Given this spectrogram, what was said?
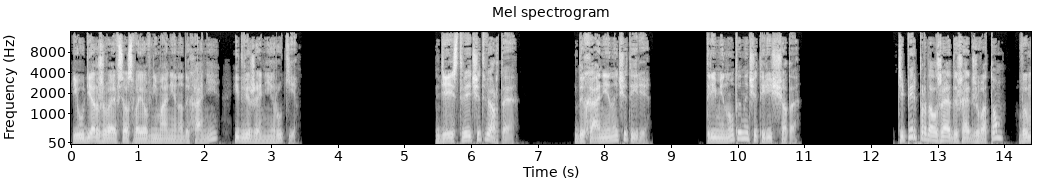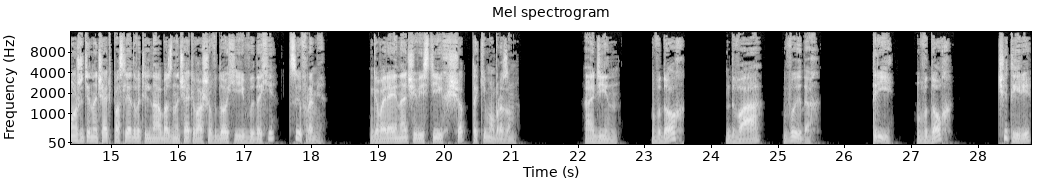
и удерживая все свое внимание на дыхании и движении руки. Действие четвертое. Дыхание на четыре. Три минуты на четыре счета. Теперь, продолжая дышать животом, вы можете начать последовательно обозначать ваши вдохи и выдохи цифрами. Говоря иначе, вести их счет таким образом. Один. Вдох. Два. Выдох. Три. Вдох. Четыре.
